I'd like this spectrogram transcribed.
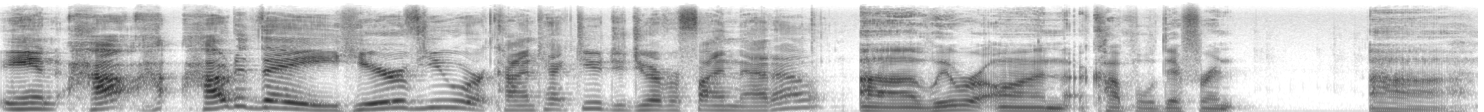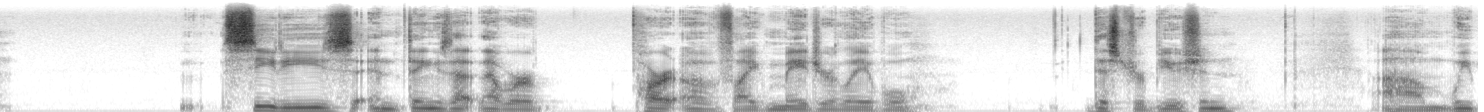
And how how- did they hear of you or contact you? Did you ever find that out? Uh, we were on a couple different uh, CDs and things that, that were part of like major label distribution. Um, we,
